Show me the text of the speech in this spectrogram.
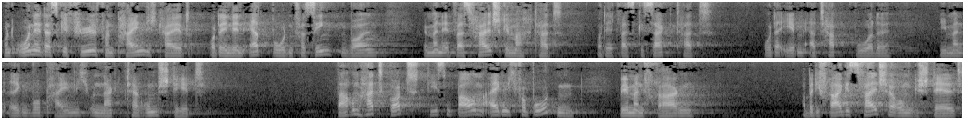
und ohne das Gefühl von Peinlichkeit oder in den Erdboden versinken wollen, wenn man etwas falsch gemacht hat oder etwas gesagt hat oder eben ertappt wurde, wie man irgendwo peinlich und nackt herumsteht. Warum hat Gott diesen Baum eigentlich verboten, will man fragen. Aber die Frage ist falsch herumgestellt.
